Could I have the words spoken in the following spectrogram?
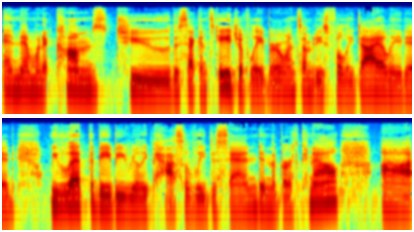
and then when it comes to the second stage of labor, when somebody's fully dilated, we let the baby really passively descend in the birth canal. Uh,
